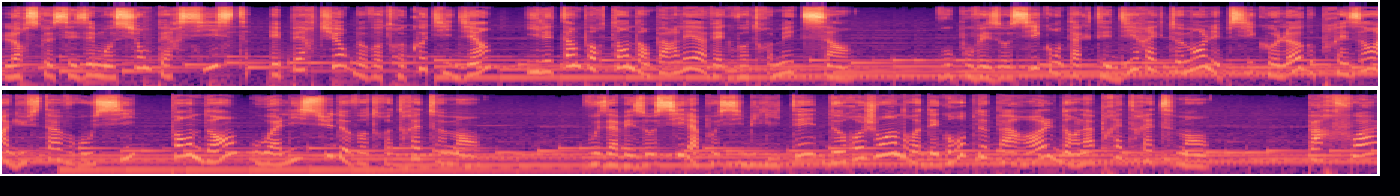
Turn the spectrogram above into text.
Lorsque ces émotions persistent et perturbent votre quotidien, il est important d'en parler avec votre médecin. Vous pouvez aussi contacter directement les psychologues présents à Gustave Roussy pendant ou à l'issue de votre traitement. Vous avez aussi la possibilité de rejoindre des groupes de parole dans l'après-traitement. Parfois,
